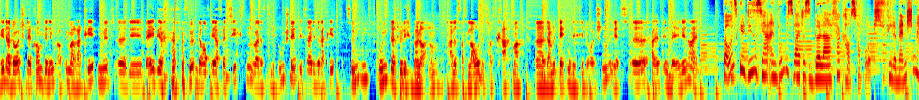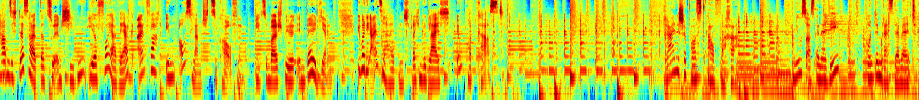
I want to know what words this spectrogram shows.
Jeder Deutsche, der kommt, der nimmt auch immer Raketen mit. Äh, die Belgier würden darauf eher verzichten, weil das ziemlich umständlich sei, diese Raketen zu zünden. Und natürlich Böller. Ne? Alles, was laut ist, was Krach macht, äh, damit decken sich die Deutschen jetzt äh, halt in Belgien ein. Bei uns gilt dieses Jahr ein bundesweites Böller-Verkaufsverbot. Viele Menschen haben sich deshalb dazu entschieden, ihr Feuerwerk einfach im Ausland zu kaufen, wie zum Beispiel in Belgien. Über die Einzelheiten sprechen wir gleich im Podcast. Rheinische Post Aufwacher. News aus NRW und dem Rest der Welt.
